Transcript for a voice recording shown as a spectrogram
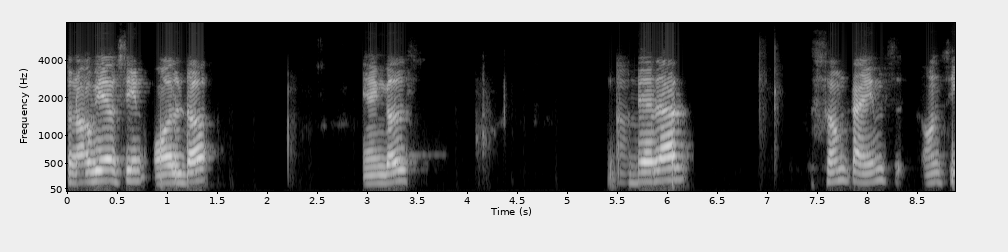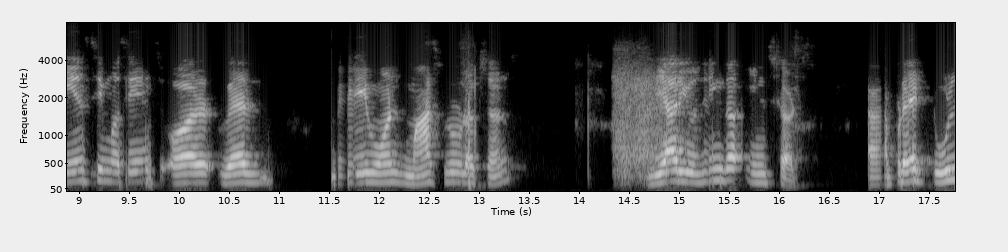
so now we have seen all the angles now there are sometimes on CNC machines or where we want mass production we are using the inserts આપણે ટૂલ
